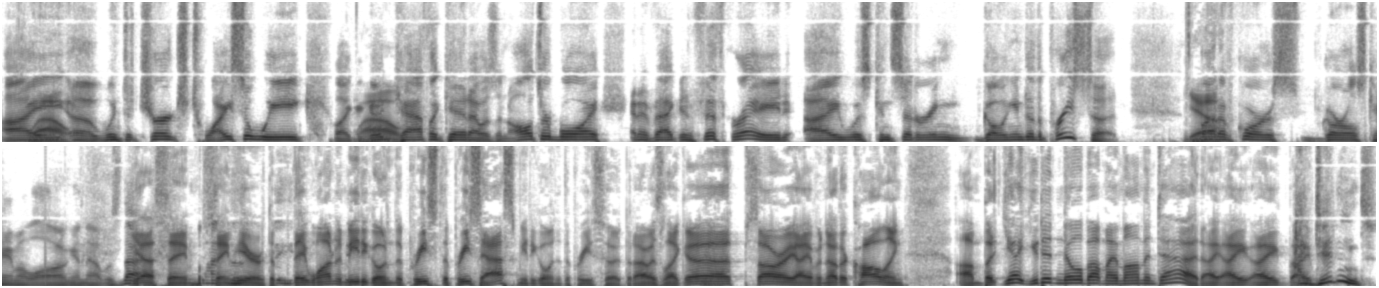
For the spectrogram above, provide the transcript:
I Wow. uh, went to church twice a week, like a Wow. good Catholic kid. I was an altar boy, and in fact, in fifth grade, I was considering going into the priesthood. Yeah. But of course, girls came along, and that was that. Yeah, same But same the- here. The- they wanted me to go into the priest. The priest asked me to go into the priesthood, but I was like, uh, sorry, I have another calling. Um, but yeah, you didn't know about my mom and dad. I I I, I didn't.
